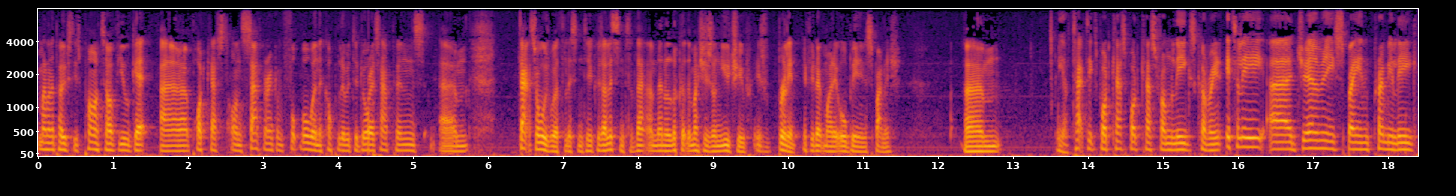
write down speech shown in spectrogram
Man on the Post is part of, you'll get a podcast on South American football when the Copa Libertadores happens. Um, that's always worth listening to because I listen to that and then I look at the matches on YouTube. It's brilliant if you don't mind it all being in Spanish. Um, You have Tactics Podcast, podcast from leagues covering Italy, uh, Germany, Spain, Premier League,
